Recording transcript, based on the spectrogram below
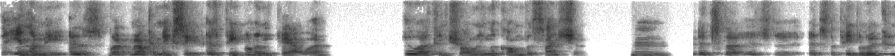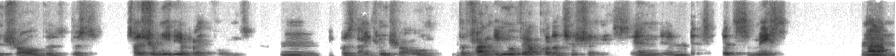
The enemy is what Malcolm X said: is people in power who are controlling the conversation. Mm. It's the it's the it's the people who control the, the social media platforms mm. because they control the funding of our politicians, and mm. it's, it's a mess. Mm. Uh,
